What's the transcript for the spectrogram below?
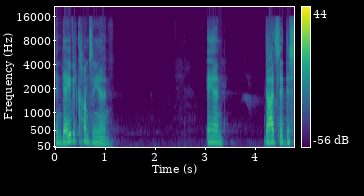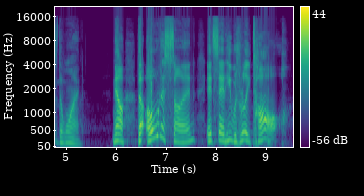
And David comes in, and God said, This is the one. Now, the oldest son, it said he was really tall.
